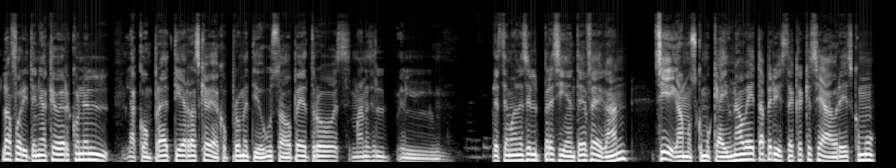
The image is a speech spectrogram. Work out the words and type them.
la Fori tenía que ver con el, la compra de tierras que había comprometido Gustavo Petro. Este man es el, el- este man es el presidente de Fedegan. Sí, digamos, como que hay una beta periodística que se abre, es como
